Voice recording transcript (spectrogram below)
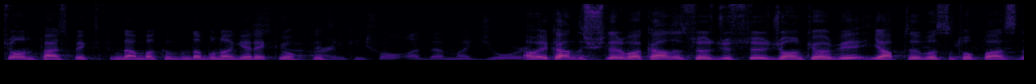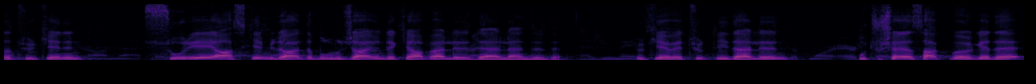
koalisyon perspektifinden bakıldığında buna gerek yok dedi. Amerikan Dışişleri Bakanlığı Sözcüsü John Kirby yaptığı basın toplantısında Türkiye'nin Suriye'ye askeri müdahalede bulunacağı yönündeki haberleri değerlendirdi. Türkiye ve Türk liderlerin uçuşa yasak bölgede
